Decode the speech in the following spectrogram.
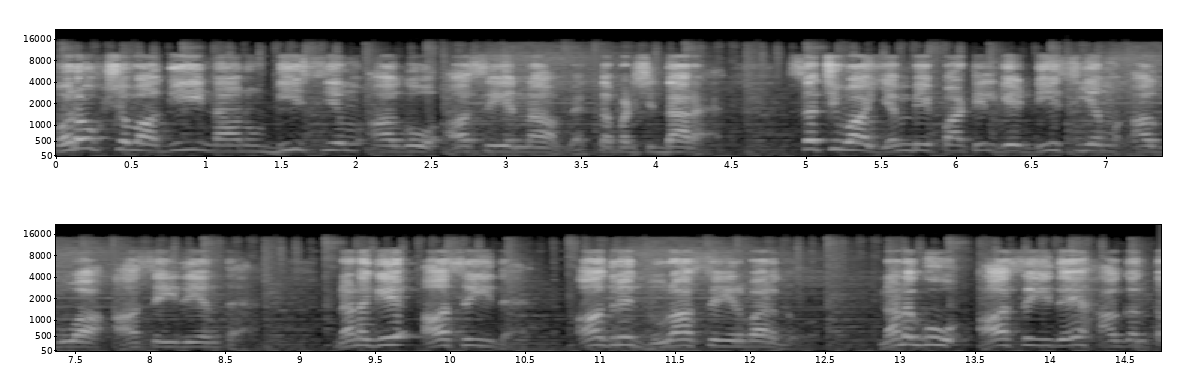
ಪರೋಕ್ಷವಾಗಿ ನಾನು ಡಿಸಿಎಂ ಆಗೋ ಆಸೆಯನ್ನ ವ್ಯಕ್ತಪಡಿಸಿದ್ದಾರೆ. ಸಚಿವ ಎಂ ಬಿ ಪಾಟೀಲ್ಗೆ ಡಿಸಿಎಂ ಆಗುವ ಆಸೆ ಇದೆ ಅಂತ ನನಗೆ ಆಸೆ ಇದೆ, ಆದ್ರೆ ದುರಾಸೆ ಇರಬಾರದು. ನನಗೂ ಆಸೆ ಇದೆ, ಹಾಗಂತ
